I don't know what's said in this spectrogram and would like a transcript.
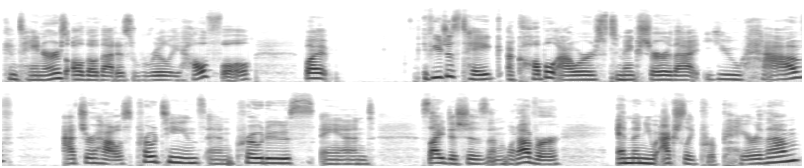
containers, although that is really helpful. But if you just take a couple hours to make sure that you have at your house proteins and produce and side dishes and whatever, and then you actually prepare them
